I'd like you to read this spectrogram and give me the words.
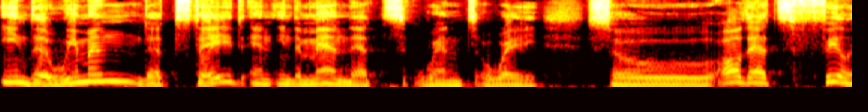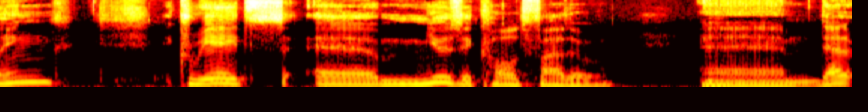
in the women that stayed and in the men that went away. So all that feeling creates a music called fado. And that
